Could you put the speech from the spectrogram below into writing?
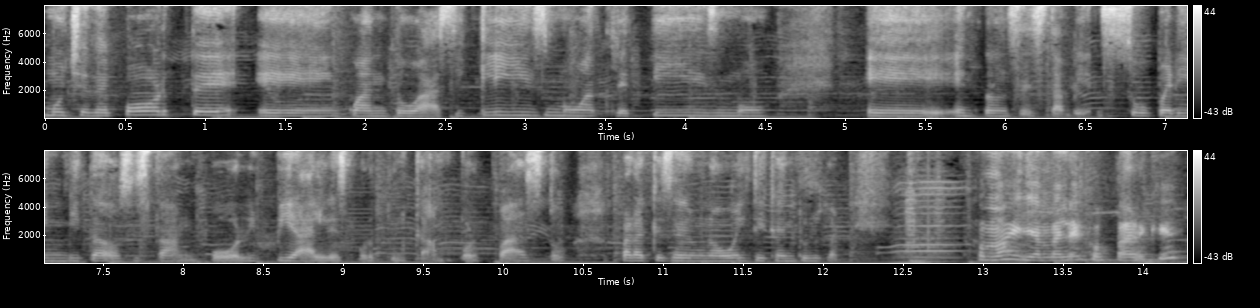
mucho deporte eh, en cuanto a ciclismo, atletismo, eh, entonces también súper invitados están por Ipiales, por Tulcán, por Pasto, para que se den una vueltica en Tulcán. ¿Cómo se llama el ecoparque?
